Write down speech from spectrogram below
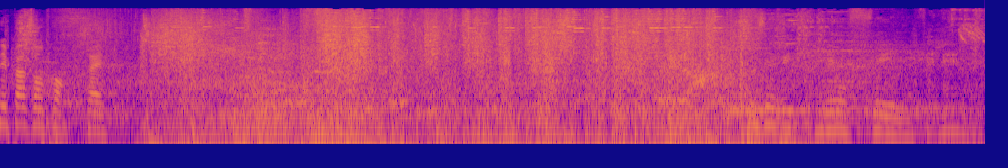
n'est pas encore prêt. Vous avez triomphé, la.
